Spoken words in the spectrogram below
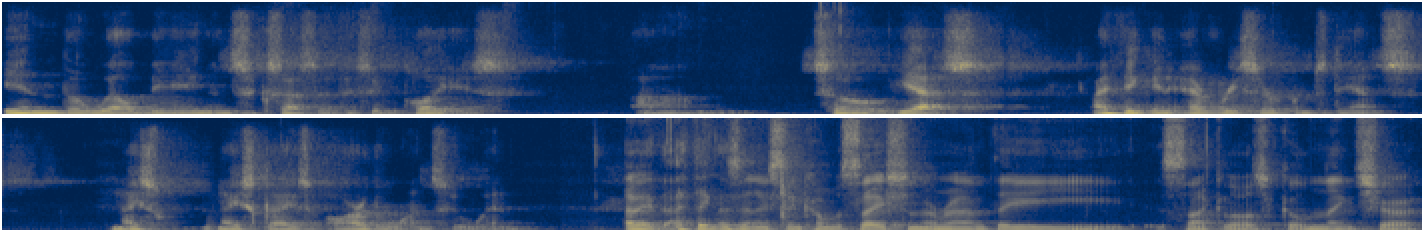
in the well-being and success of his employees. Um, so yes, I think in every circumstance, nice nice guys are the ones who win. I, think there's an interesting conversation around the psychological nature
